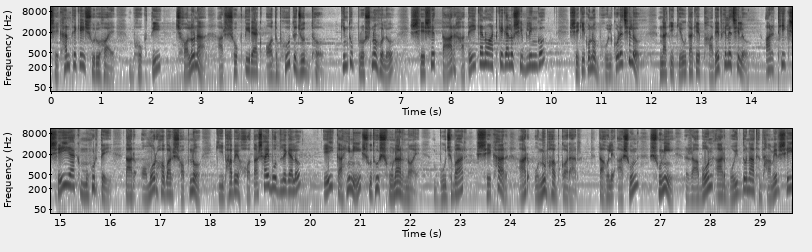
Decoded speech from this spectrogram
সেখান থেকেই শুরু হয় ভক্তি, ছলনা আর শক্তির এক অদ্ভুত যুদ্ধ। কিন্তু প্রশ্ন হল, শেষে তার হাতেই কেন আটকে গেল শিবলিঙ্গ? সে কি কোনো ভুল করেছিল? নাকি কেউ তাকে ফাঁদে ফেলেছিল? আর ঠিক সেই এক মুহূর্তেই তার অমর হবার স্বপ্ন কীভাবে হতাশায় বদলে গেল? এই কাহিনী শুধু শোনার নয়, বুঝবার, শেখার আর অনুভব করার। তাহলে আসুন শুনি রাবণ আর বৈদ্যনাথ ধামের সেই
